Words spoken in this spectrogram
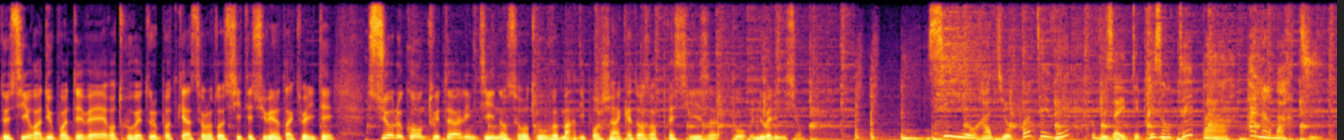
de CEO Radio.tv. Retrouvez tout le podcast sur notre site et suivez notre actualité sur le compte Twitter, LinkedIn. On se retrouve mardi prochain à 14h précise pour une nouvelle émission. CEO Radio.tv vous a été présenté par Alain Marty.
